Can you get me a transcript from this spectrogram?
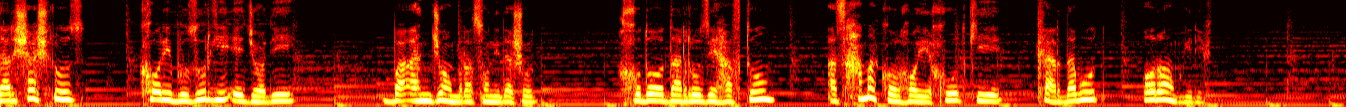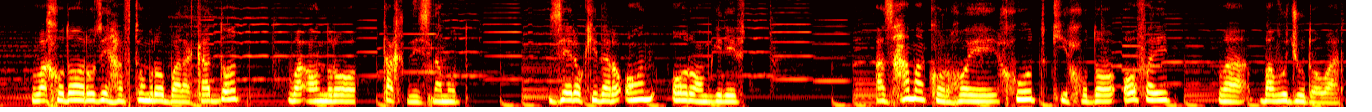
Дар шаш рӯз кори бузурги эҷодӣ ба анҷом расонида шуд. Худо дар рӯзи ҳафтум аз ҳама корҳои худ ки карда буд ором гирифт. Ва худо рӯзи ҳафтумро баракат дод ва онро тақдис намуд зеро ки дар он ором гирифт аз ҳама корҳои худ ки худо офарид ва ба вуҷуд овард.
